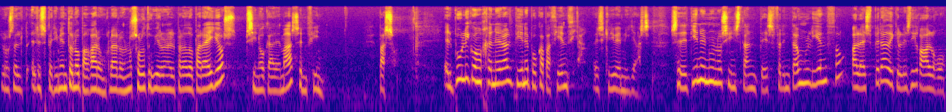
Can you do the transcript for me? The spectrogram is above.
Los del experimento no pagaron, claro, no solo tuvieron el Prado para ellos, sino que además, en fin, paso. El público en general tiene poca paciencia, escribe Millas. Se detienen unos instantes frente a un lienzo a la espera de que les diga algo.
